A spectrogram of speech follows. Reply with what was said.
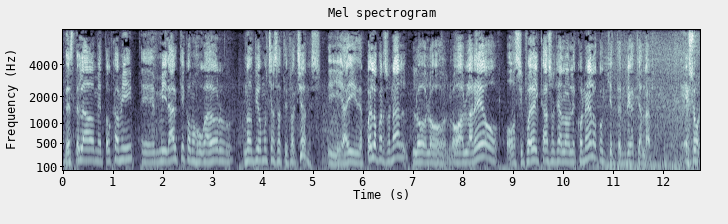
De este lado me toca a mí eh, mirar que como jugador nos dio muchas satisfacciones. Y ahí después lo personal lo, lo, lo hablaré o, o si fuera el caso ya lo hablé con él o con quien tendría que hablar. Eso,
